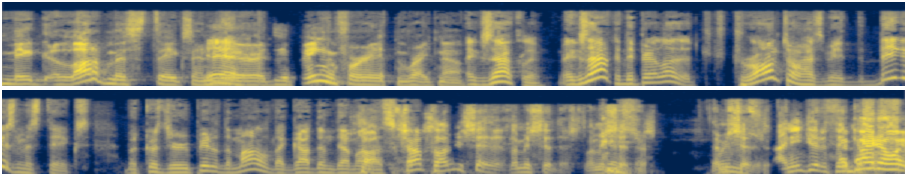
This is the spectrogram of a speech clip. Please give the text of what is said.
make a lot of mistakes, and Yeah. they're they're paying for it right now. Exactly, exactly. They pay a lot. Toronto has made the biggest mistakes because they repeated the model that got them the So, MLS so- Cup. so let me say this. Let me say this. Let me Yes, say this. Let me Yes, say sir. This. I need you to Uh, think. by the way,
